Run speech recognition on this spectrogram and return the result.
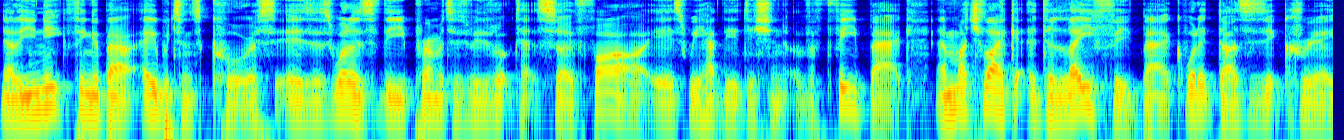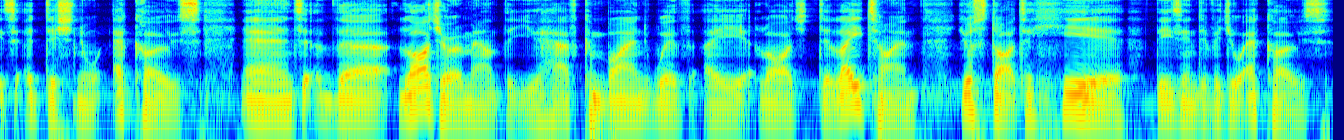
Now, the unique thing about Ableton's chorus is, as well as the parameters we've looked at so far, is we have the addition of a feedback. And much like a delay feedback, what it does is it creates additional echoes. And the larger amount that you have combined with a large delay time, you'll start to hear these individual echoes.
